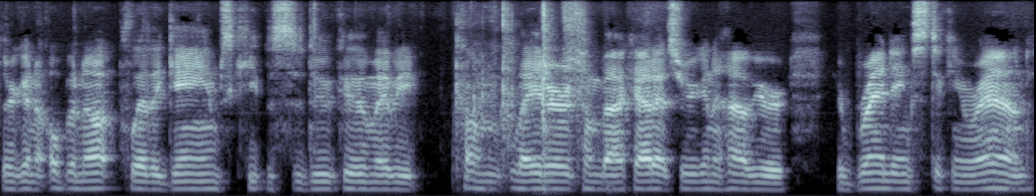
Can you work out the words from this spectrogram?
they're going to open up, play the games, keep the Sudoku, maybe come later, come back at it. So you're going to have your your branding sticking around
